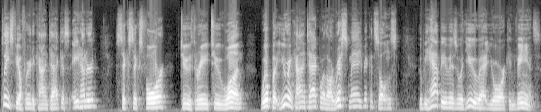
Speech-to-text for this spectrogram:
please feel free to contact us 800 664 2321. We'll put you in contact with our risk management consultants who'll be happy to visit with you at your convenience.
